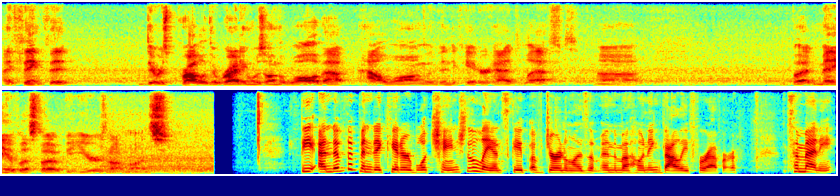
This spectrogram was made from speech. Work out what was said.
I think that there was probably the writing was on the wall about how long the Vindicator had left, uh, but many of us thought it would be years, not months. The end of the Vindicator will change the landscape of journalism in the Mahoning Valley forever. To many,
